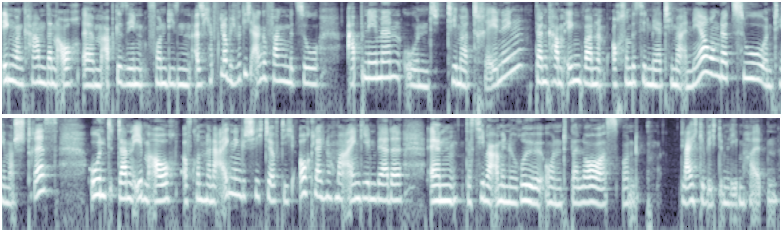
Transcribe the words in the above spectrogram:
Irgendwann kam dann auch, ähm, abgesehen von diesen, also ich habe, glaube ich, wirklich angefangen mit so Abnehmen und Thema Training. Dann kam irgendwann auch so ein bisschen mehr Thema Ernährung dazu und Thema Stress. Und dann eben auch aufgrund meiner eigenen Geschichte, auf die ich auch gleich nochmal eingehen werde, ähm, das Thema Amenorrhoe und Balance und Gleichgewicht im Leben halten.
